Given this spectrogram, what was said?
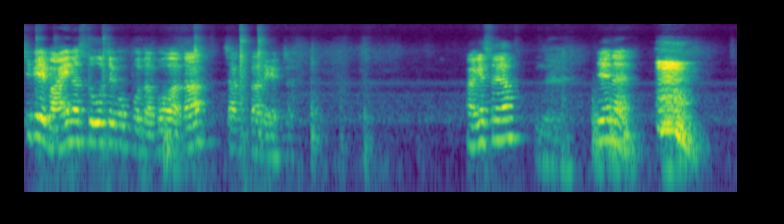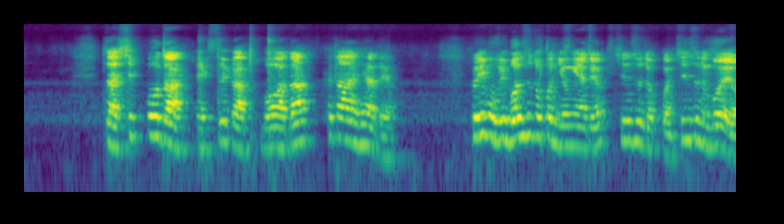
10의 마이너스 5제곱보다 뭐하다? 작다 되겠죠. 알겠어요? 네. 얘는 자 10보다 x가 뭐하다 크다 해야 돼요. 그리고 우리 뭔수 조건 이용해야 돼요? 진수 조건. 진수는 뭐예요?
